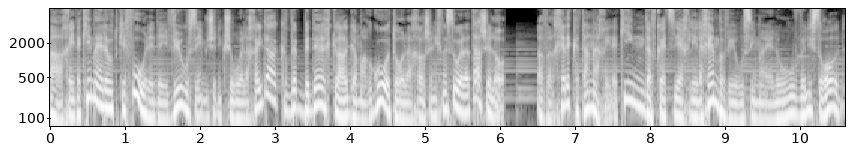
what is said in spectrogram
החיידקים האלה הותקפו על ידי וירוסים שנקשרו אל החיידק, ובדרך כלל גם הרגו אותו לאחר שנכנסו אל התא שלו, אבל חלק קטן מהחיידקים דווקא הצליח להילחם בווירוסים האלו ולשרוד.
